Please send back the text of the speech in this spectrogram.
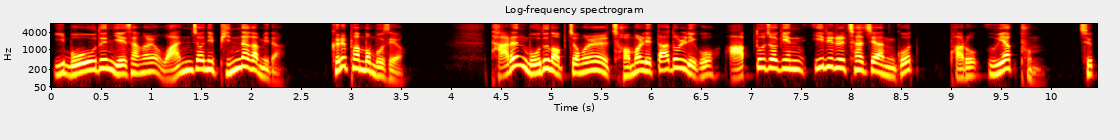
이 모든 예상을 완전히 빗나갑니다. 그래프 한번 보세요. 다른 모든 업종을 저 멀리 따돌리고 압도적인 1위를 차지한 곳 바로 의약품, 즉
